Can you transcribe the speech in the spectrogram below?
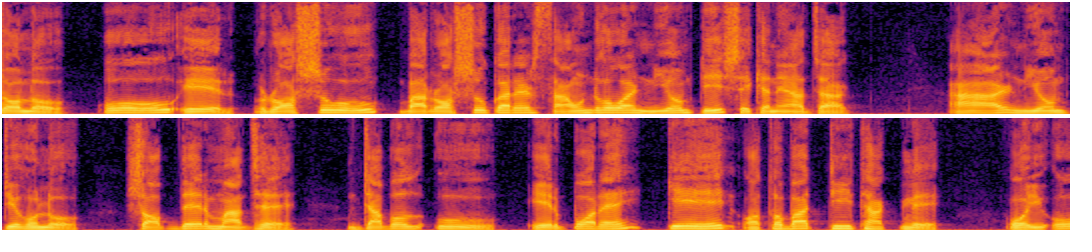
চলো, ও এর রস্যু বা রস্যুকারের সাউন্ড হওয়ার নিয়মটি শিখে নেওয়া যাক। আর নিয়মটি হল, শব্দের মাঝে ডাবল উ এর পরে কে অথবা টি থাকলে ওই ও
